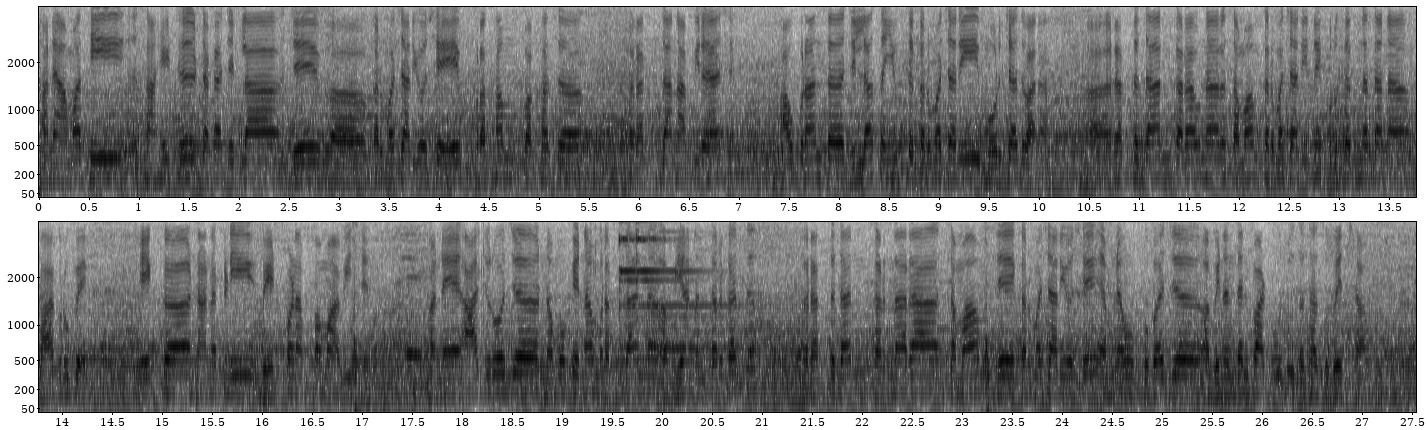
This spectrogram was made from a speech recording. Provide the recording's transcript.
અને આમાંથી સાહીઠ ટકા જેટલા જે કર્મચારીઓ છે એ પ્રથમ વખત રક્તદાન આપી રહ્યા છે. આ ઉપરાંત જિલ્લા સંયુક્ત કર્મચારી મોરચા દ્વારા રક્તદાન કરાવનાર તમામ કર્મચારીને કૃતજ્ઞતાના ભાગરૂપે એક નાનકડી ભેટ પણ આપવામાં આવી છે. અને આજ રોજ નમો કે નામ રક્તદાન અભિયાન અંતર્ગત રક્તદાન કરનારા તમામ જે કર્મચારીઓ છે, એમને હું ખૂબ જ અભિનંદન પાઠવું છું તથા શુભેચ્છા આપું છું.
